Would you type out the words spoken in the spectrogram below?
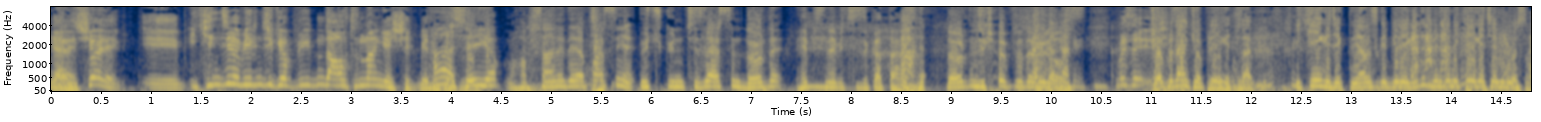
Yani Evet. şöyle e, ikinci ve birinci köprünün de altından geçecek benim Ha köprüm. şey yap hapishanede yaparsın ya 3 gün çizersin 4'e hepsine bir çizik atarsın. Dördüncü köprüde öyle olsun. Mesela Köprüden köprüye geç. Mesela ikiye gidecektin yanlışlıkla bire gidip birden ikiye geçebiliyorsun.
